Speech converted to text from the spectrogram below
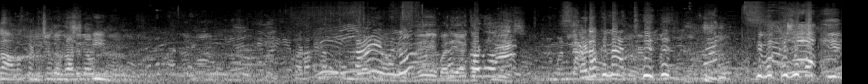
गावाकडच्या गोष्टी. काय म्हणू? कडकनाथ. ती बघ कशी बघतीये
